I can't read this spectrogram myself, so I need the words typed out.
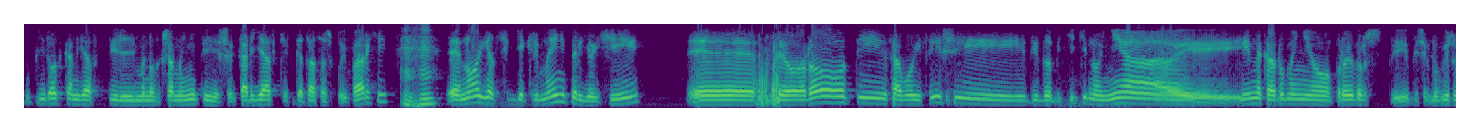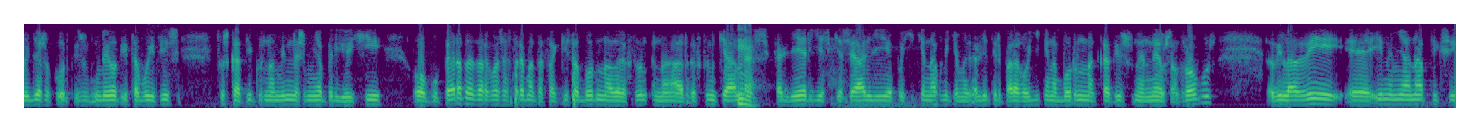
που πληρώθηκαν για αυτή τη λιμενοδεξαμενή της καρδιά και την κατάσταση που υπαρχει Ενώ για τη συγκεκριμένη περιοχή ε, θεωρώ ότι θα βοηθήσει την τοπική κοινωνία. Ε, είναι χαρούμενοι ο πρόεδρος της εκλογής ο Γιάννης Κούρτης μου λέει ότι θα βοηθήσει τους κατοίκους να μείνουν σε μια περιοχή όπου πέρα από τα 400 στρέμματα φακής θα μπορούν να αρδευτούν, να και άλλες ναι. καλλιέργειες και σε άλλη εποχή και να έχουν και μεγαλύτερη παραγωγή και να μπορούν να κρατήσουν νέους ανθρώπους. Δηλαδή ε, είναι μια ανάπτυξη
